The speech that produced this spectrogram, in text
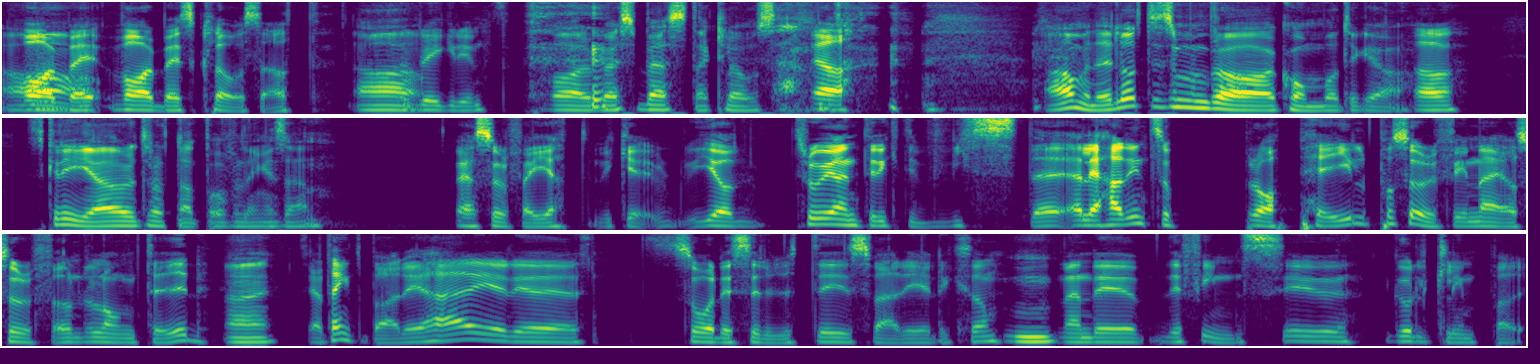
Ja. Varberg, Varbergs close-out. Det Ja, blir grymt. Varbergs bästa close. Ja. ja men det låter som en bra kombo tycker jag. Ja. Skrea har du tröttnat på för länge sedan. Jag surfar jättemycket. Jag tror jag inte riktigt visste, eller jag hade inte så bra pejl på surfing när jag surfade under lång tid. Nej. Så jag tänkte bara, det här är det så det ser ut i Sverige liksom. Mm. Men det, det finns ju guldklimpar,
